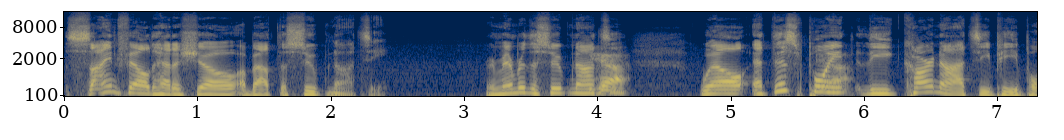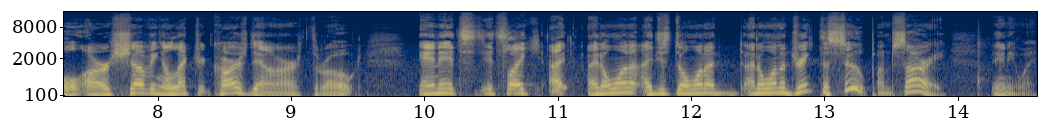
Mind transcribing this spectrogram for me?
Seinfeld had a show about the soup Nazi. Remember the soup Nazi? Yeah. Well, at this point, Yeah. the car Nazi people are shoving electric cars down our throat. And it's it's like I, I don't want to I just don't want to I don't want to drink the soup. I'm sorry. Anyway,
